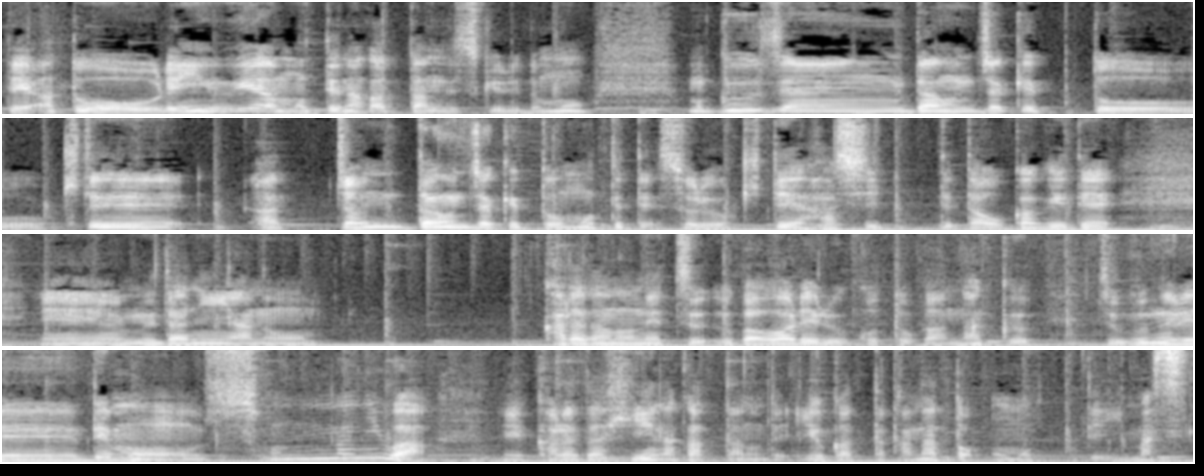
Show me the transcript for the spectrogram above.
であとレインウェア持ってなかったんですけれども偶然ダウンジャケットを着てあダウンジャケットを持っててそれを着て走ってたおかげで、えー、無駄にあの体の熱奪われることがなくずぶ濡れでもそんなには体冷えなかったので良かったかなと思っています。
